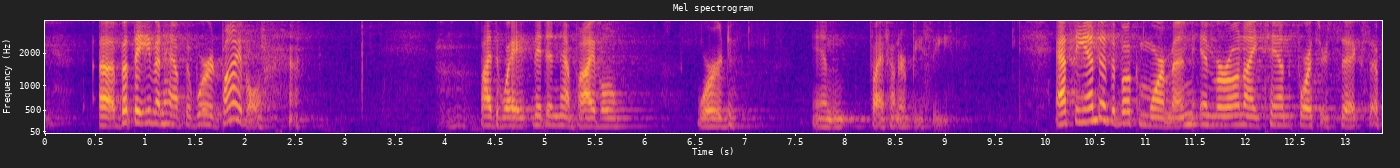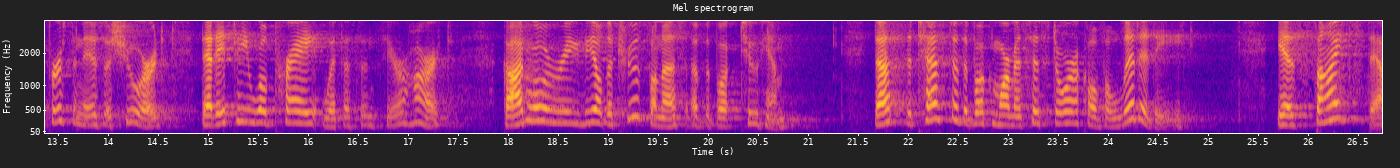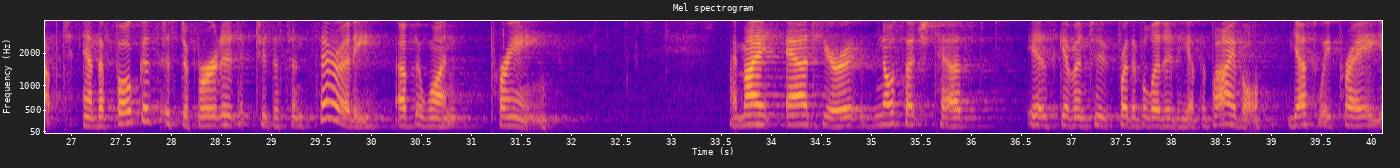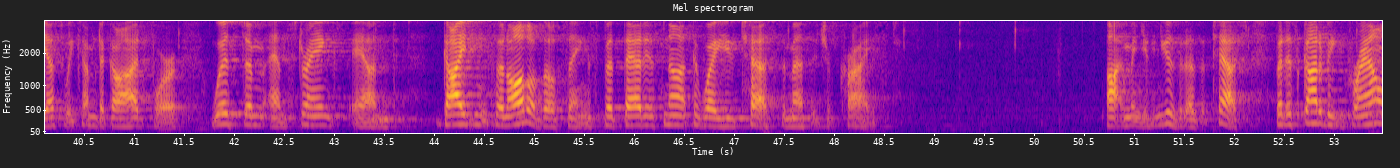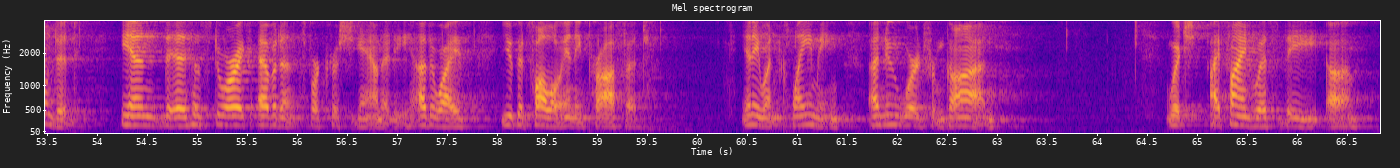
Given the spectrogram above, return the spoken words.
uh, but they even have the word Bible. By the way, they didn't have Bible word in 500 BC. At the end of the Book of Mormon, in Moroni 10 4 through 6, a person is assured that if he will pray with a sincere heart, God will reveal the truthfulness of the book to him. Thus, the test of the Book of Mormon's historical validity is sidestepped and the focus is diverted to the sincerity of the one praying. I might add here no such test is given to, for the validity of the Bible. Yes, we pray. Yes, we come to God for wisdom and strength and guidance and all of those things, but that is not the way you test the message of Christ. I mean, you can use it as a test, but it's got to be grounded in the historic evidence for Christianity. Otherwise, you could follow any prophet, anyone claiming a new word from God, which I find with the um,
